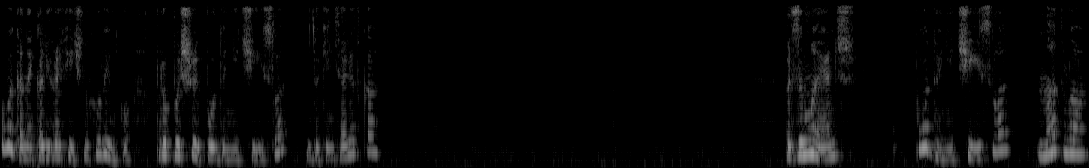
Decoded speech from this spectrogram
Виконай каліграфічну хвилинку. Пропиши подані числа до кінця рядка. Зменш подані числа на 2.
